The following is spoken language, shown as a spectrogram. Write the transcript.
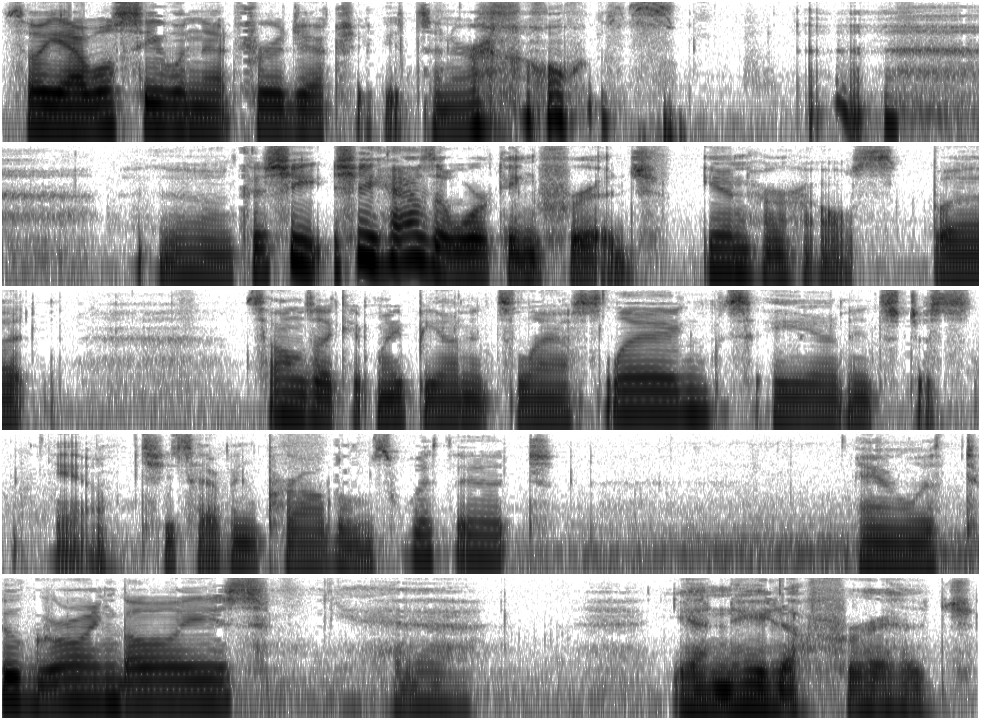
So, yeah, we'll see when that fridge actually gets in her house. Because uh, she, she has a working fridge in her house, but sounds like it might be on its last legs, and it's just, yeah, she's having problems with it. And with two growing boys, yeah. You need a fridge.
